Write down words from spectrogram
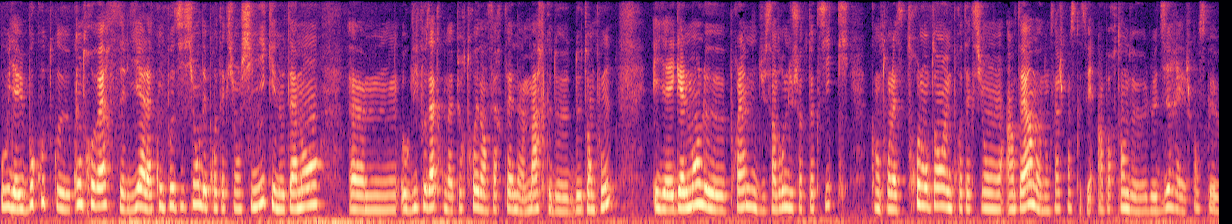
où il y a eu beaucoup de controverses liées à la composition des protections chimiques et notamment euh, au glyphosate qu'on a pu retrouver dans certaines marques de, de tampons. Et il y a également le problème du syndrome du choc toxique quand on laisse trop longtemps une protection interne. Donc ça, je pense que c'est important de le dire et je pense que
